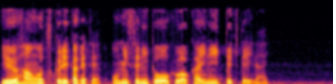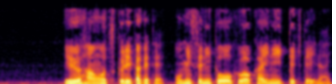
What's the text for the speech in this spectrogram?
夕飯を作りかけてお店に豆腐を買いに行ってきていない。夕飯を作りかけてお店に豆腐を買いに行ってきていない。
